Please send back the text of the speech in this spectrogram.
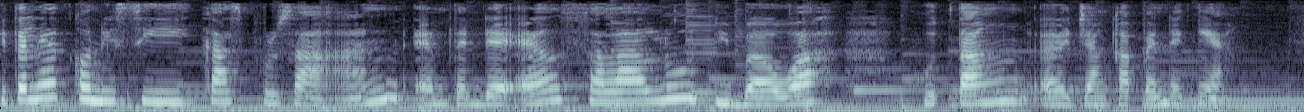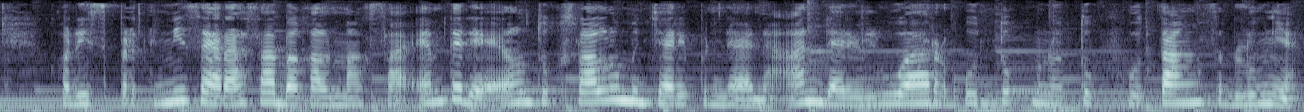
Kita lihat kondisi kas perusahaan MTDL selalu di bawah hutang uh, jangka pendeknya. Kondisi seperti ini saya rasa bakal memaksa MTDL untuk selalu mencari pendanaan dari luar untuk menutup hutang sebelumnya.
